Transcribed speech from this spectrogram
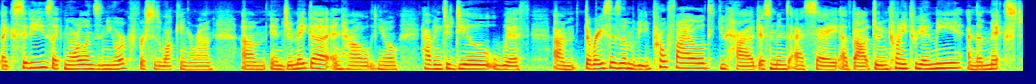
like cities like New Orleans and New York, versus walking around um, in Jamaica and how, you know, having to deal with um, the racism of being profiled. You had Jesmyn's essay about doing 23andMe and the mixed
